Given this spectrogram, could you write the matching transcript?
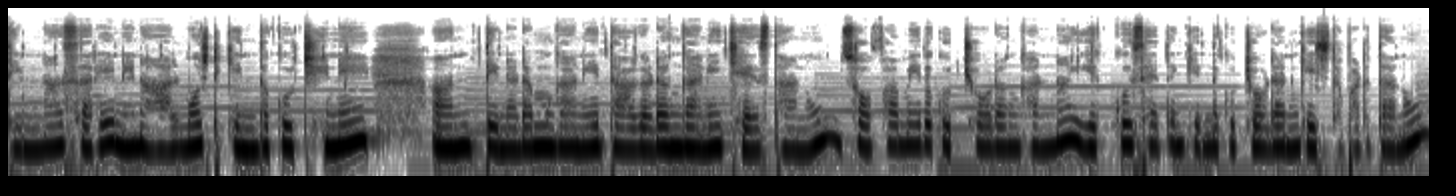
తిన్నా సరే నేను ఆల్మోస్ట్ కింద కూర్చుని తినడం కానీ తాగడం కానీ చేస్తాను. సోఫా మీద కూర్చోవడం కన్నా ఎక్కువ శాతం కింద కూర్చోవడానికి ఇష్టపడతాను.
